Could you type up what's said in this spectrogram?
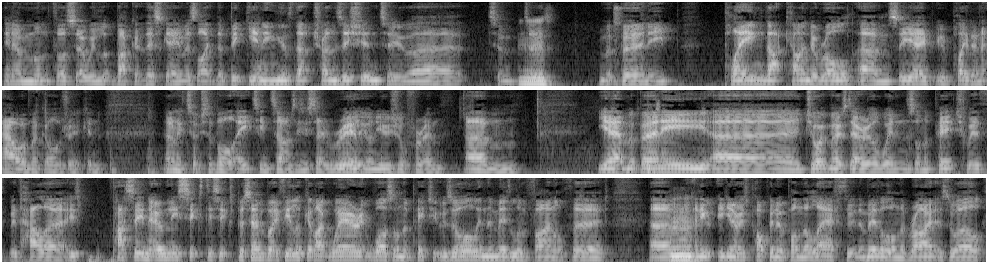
in a month or so, we look back at this game as like the beginning of that transition to uh, to, to McBurnie playing that kind of role. Um, so yeah, he played an hour McGoldrick and only touched the ball 18 times. As you say, really unusual for him. Um, yeah, McBurnie uh, joint most aerial wins on the pitch with with Haller. He's passing only sixty six percent, but if you look at like where it was on the pitch, it was all in the middle and final third. Um, And he, you know, he's popping up on the left, through the middle, on the right as well.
